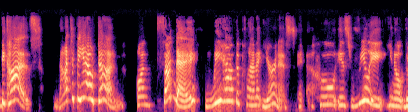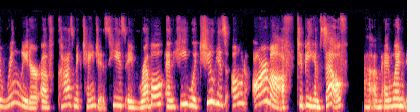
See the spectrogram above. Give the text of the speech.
Because not to be outdone, on Sunday we have the planet Uranus who is really, you know, the ringleader of cosmic changes. He's a rebel and he would chew his own arm off to be himself um, and when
